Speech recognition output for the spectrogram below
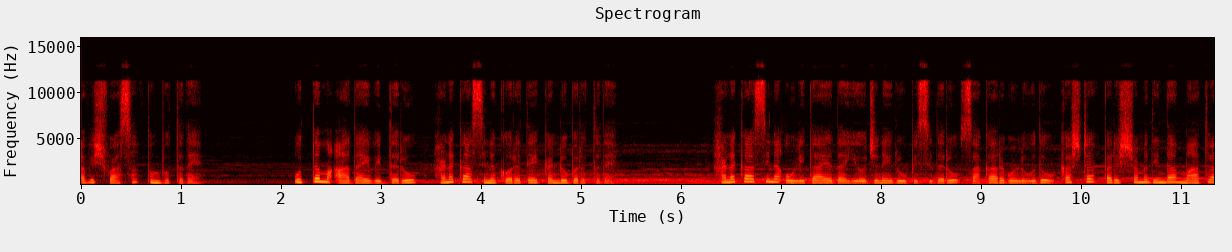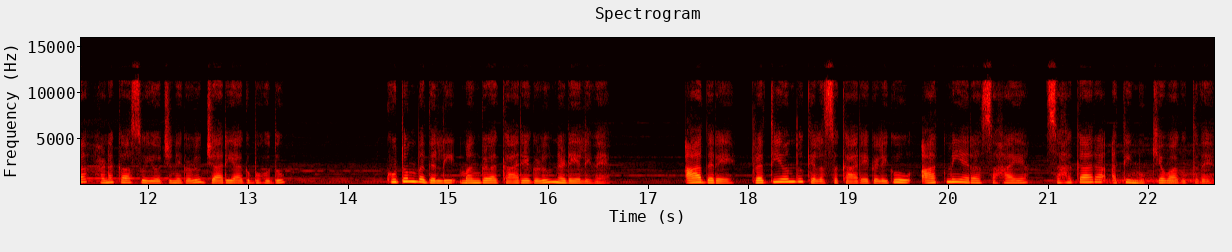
ಅವಿಶ್ವಾಸ ತುಂಬುತ್ತದೆ. ಉತ್ತಮ ಆದಾಯವಿದ್ದರೂ ಹಣಕಾಸಿನ ಕೊರತೆ ಕಂಡುಬರುತ್ತದೆ. ಹಣಕಾಸಿನ ಉಳಿತಾಯದ ಯೋಜನೆ ರೂಪಿಸಿದರೂ ಸಾಕಾರಗೊಳ್ಳುವುದು ಕಷ್ಟ ಪರಿಶ್ರಮದಿಂದ ಮಾತ್ರ ಹಣಕಾಸು ಯೋಜನೆಗಳು ಜಾರಿಯಾಗಬಹುದು. ಕುಟುಂಬದಲ್ಲಿ ಮಂಗಳ ಕಾರ್ಯಗಳು ನಡೆಯಲಿವೆ. ಆದರೆ ಪ್ರತಿಯೊಂದು ಕೆಲಸ ಕಾರ್ಯಗಳಿಗೂ ಆತ್ಮೀಯರ ಸಹಾಯ, ಸಹಕಾರ ಅತಿ ಮುಖ್ಯವಾಗುತ್ತದೆ.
